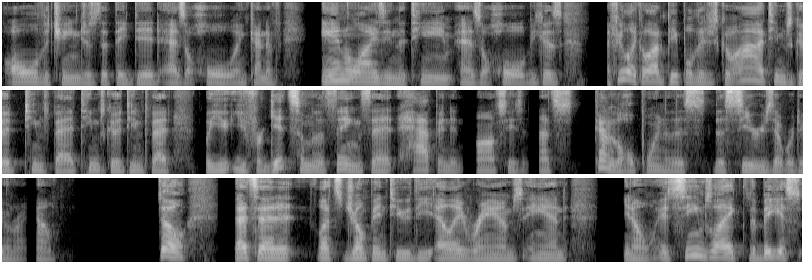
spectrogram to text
all the changes that they did as a whole and kind of analyzing the team as a whole because I feel like a lot of people they just go, ah, team's good, team's bad, team's good, team's bad, but you you forget some of the things that happened in the off season. That's kind of the whole point of this this series that we're doing right now. So that said, it let's jump into the LA Rams and. You know, it seems like the biggest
